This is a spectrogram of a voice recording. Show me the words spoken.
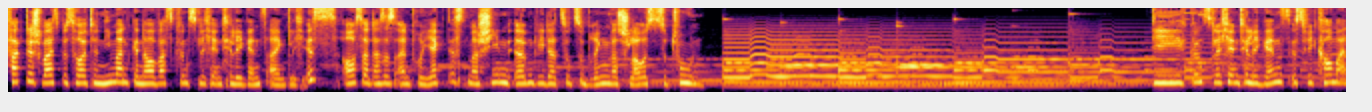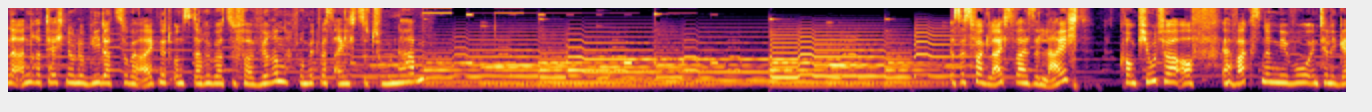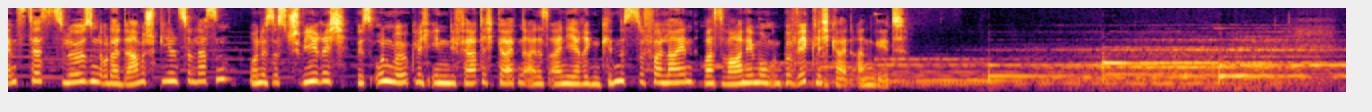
Faktisch weiß bis heute niemand genau, was künstliche Intelligenz eigentlich ist, außer dass es ein Projekt ist, Maschinen irgendwie dazu zu bringen, was Schlaues zu tun. Die künstliche Intelligenz ist wie kaum eine andere Technologie dazu geeignet, uns darüber zu verwirren, womit wir es eigentlich zu tun haben. Es ist vergleichsweise leicht, Computer auf erwachsenem Niveau Intelligenztests lösen oder Dame spielen zu lassen. Und es ist schwierig bis unmöglich, ihnen die Fertigkeiten eines einjährigen Kindes zu verleihen, was Wahrnehmung und Beweglichkeit angeht.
